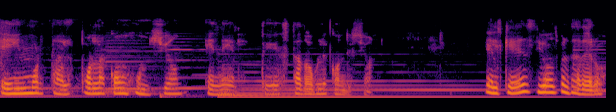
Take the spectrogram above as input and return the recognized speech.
e inmortal por la conjunción en Él de esta doble condición. El que es Dios verdadero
